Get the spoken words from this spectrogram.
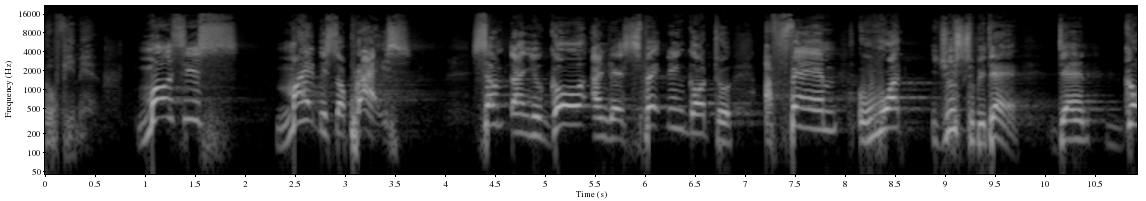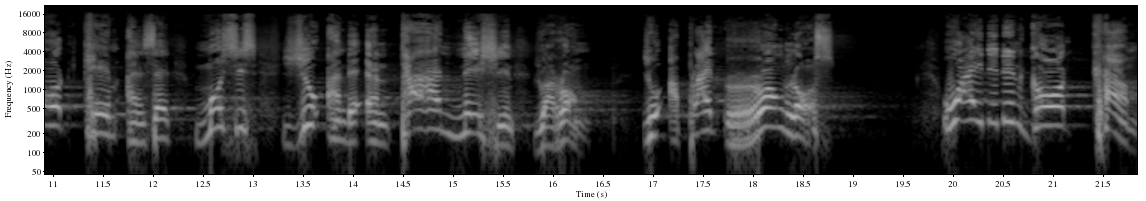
nor female. Moses might be surprised. Sometimes you go and you're expecting God to affirm what used to be there. Then God came and said, Moses, you and the entire nation, you are wrong. You applied wrong laws. Why didn't God come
